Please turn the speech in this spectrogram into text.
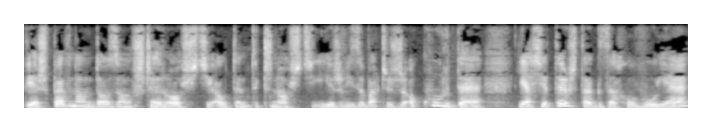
wiesz, pewną dozą szczerości, autentyczności. I jeżeli zobaczysz, że o kurde, ja się też tak zachowuję,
